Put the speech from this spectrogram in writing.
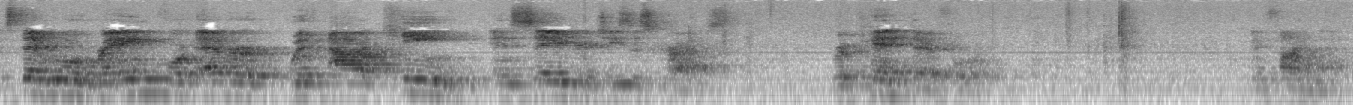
Instead, we will reign forever with our King and Savior, Jesus Christ. Repent, therefore, and find that.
